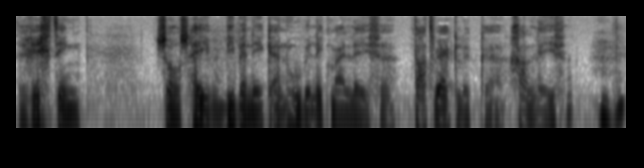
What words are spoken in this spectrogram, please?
richting zoals, hey, wie ben ik en hoe wil ik mijn leven daadwerkelijk uh, gaan leven? Mm -hmm.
